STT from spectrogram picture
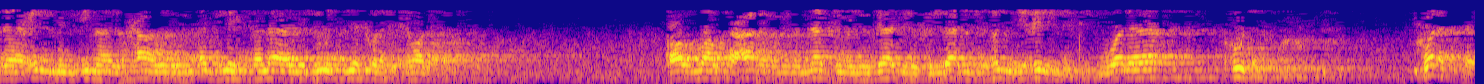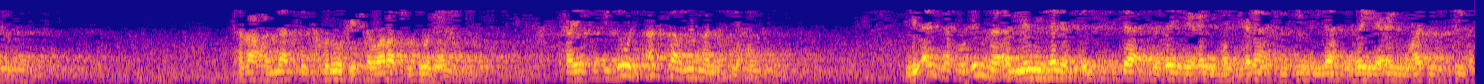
ذا علم بما يحاول من أجله فلا يجوز أن يدخل في حوار قال الله تعالى ومن الناس من يجادل في الله بغير علم ولا هدى ولا كتاب فبعض الناس يدخلون في حوارات بدون علم فيفسدون أكثر مما يصلحون. لأنه إما أن ينزلق الإفتاء بغير علم والكلام في دين الله بغير علم وهذه مصيبة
